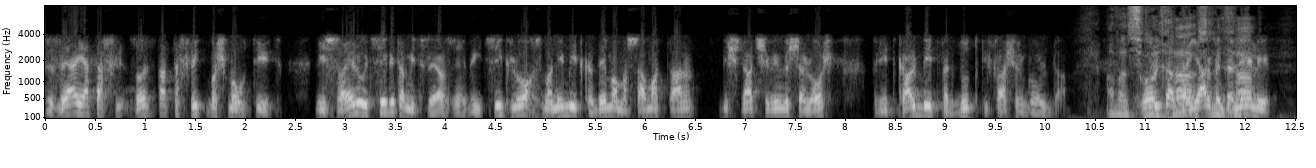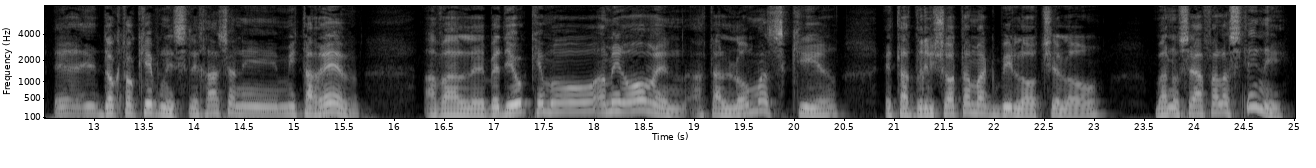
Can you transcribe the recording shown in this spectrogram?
וזאת הייתה תפליט משמעותית. לישראל הוא הציג את המתווה הזה, והציג לוח זמנים להתקדם במשא ומתן בשנת 73, ונתקל בהתנגדות תקיפה של גולדה. אבל סליחה, סליחה, ודלילי... אה, דוקטור קיפני, סליחה שאני מתערב, אבל אה, בדיוק כמו אמיר אורן, אתה לא מזכיר את הדרישות המקבילות שלו בנושא הפלסטיני.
